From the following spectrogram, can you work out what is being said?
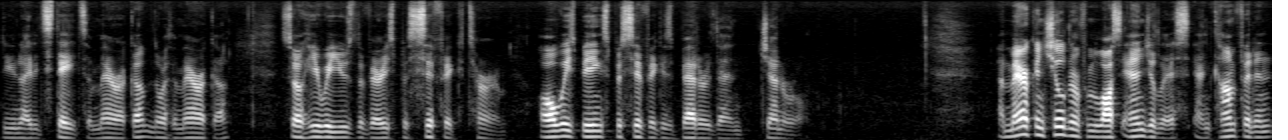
the United States, America, North America. So here we use the very specific term. Always being specific is better than general. American children from Los Angeles and confident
